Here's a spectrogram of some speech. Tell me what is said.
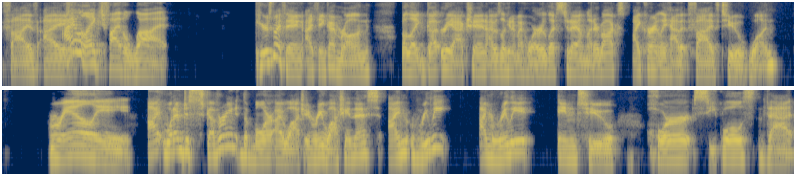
five. I, I liked five a lot. here's my thing. I think I'm wrong. but like gut reaction, I was looking at my horror list today on Letterboxd. I currently have it five, two, one. Really? I what I'm discovering the more I watch and rewatching this, I'm really I'm really into horror sequels that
